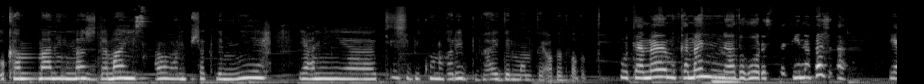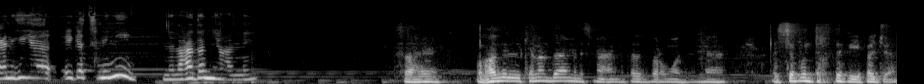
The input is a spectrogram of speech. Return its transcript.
وكمان النجدة ما يسمعون بشكل منيح يعني آه، كل شيء بيكون غريب بهيدي المنطقة بالضبط. وتمام كمان. ظهور السفينة فجأة يعني هي إجت منين؟ من العدم يعني. صحيح. وهذا الكلام دائما نسمعه عن مثلث برمودا إن السفن تختفي فجأة.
